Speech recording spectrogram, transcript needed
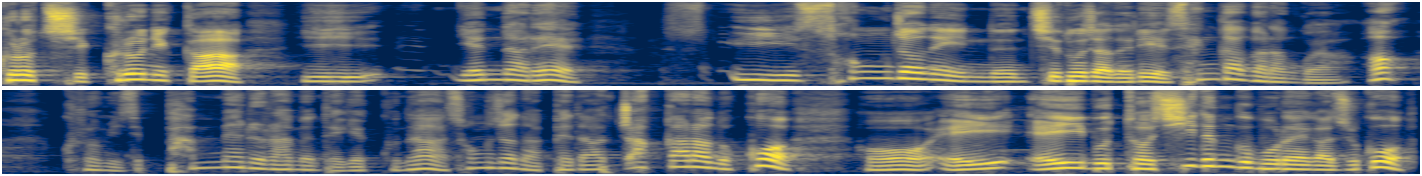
그렇지. 그러니까 이 옛날에 이 성전에 있는 지도자들이 생각을 한 거야. 어? 그럼 이제 판매를 하면 되겠구나. 성전 앞에다가 쫙 깔아놓고 어 A A부터 C 등급으로 해가지고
